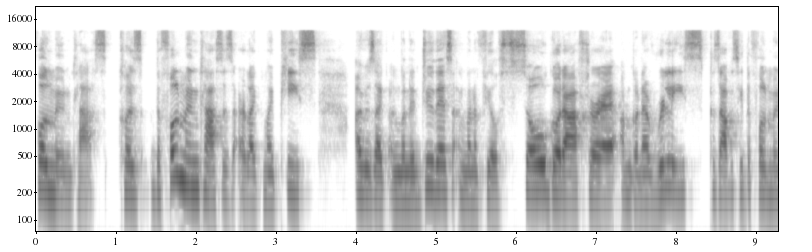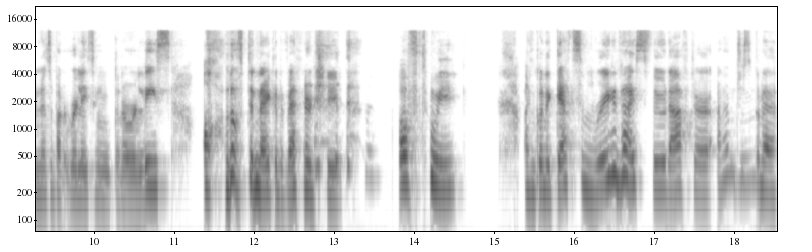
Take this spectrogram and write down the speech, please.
full moon class because the full moon classes are like my piece. I was like, I'm going to do this. I'm going to feel so good after it. I'm going to release because obviously the full moon is about releasing. I'm going to release all of the negative energy of the week. I'm going to get some really nice food after, and I'm just Mhm. going to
